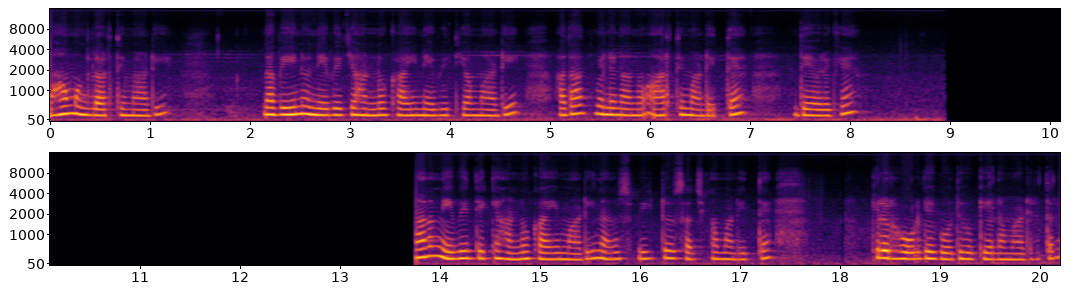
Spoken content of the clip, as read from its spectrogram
ಮಹಾಮಂಗಳಾರತಿ ಮಾಡಿ, ನಾವೇನು ನೈವೇದ್ಯ, ಹಣ್ಣು, ಕಾಯಿ ನೈವೇದ್ಯ ಮಾಡಿ, ಅದಾದಮೇಲೆ ನಾನು ಆರತಿ ಮಾಡಿದ್ದೆ ದೇವರಿಗೆ. ನಾನು ನೈವೇದ್ಯಕ್ಕೆ ಹಣ್ಣು, ಕಾಯಿ ಮಾಡಿ, ನಾನು ಸ್ವೀಟು ಸಜ್ಜಕ ಮಾಡಿದ್ದೆ. ಕೆಲವರು ಹೋಳಿಗೆ, ಗೋಧಿ, ಹುಗ್ಗಿ ಎಲ್ಲ ಮಾಡಿರ್ತಾರೆ,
